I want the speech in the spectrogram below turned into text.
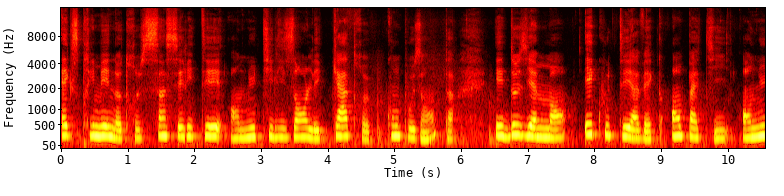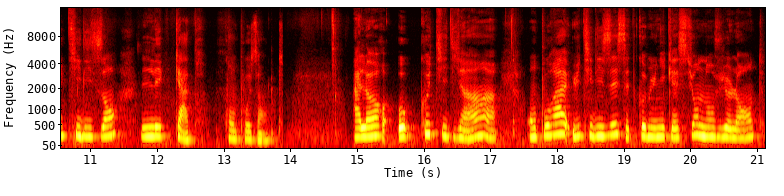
exprimer notre sincérité en utilisant les quatre composantes et deuxièmement écouter avec empathie en utilisant les quatre composantes. Alors au quotidien, on pourra utiliser cette communication non violente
